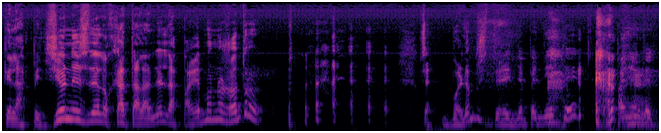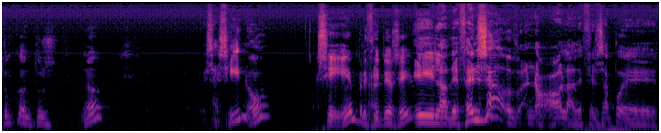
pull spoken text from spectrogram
que las pensiones de los catalanes las paguemos nosotros. O sea, bueno, pues si tú eres independiente, apáñate tú con tus... ¿No? Es así, ¿no? Sí, en principio sí. ¿Y la defensa? No, la defensa, pues,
